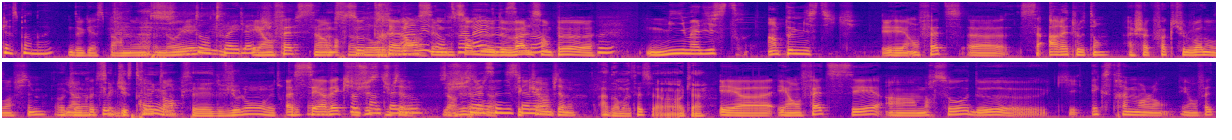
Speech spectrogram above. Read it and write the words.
Gaspard Noé. de Gaspard No- Ah. Noé. Dans Twilight. Et en fait, c'est un Ah, un morceau très Ah lent, oui, c'est une sorte de, valse un peu euh, Oui. minimaliste, un peu mystique. Et en fait, euh, ça arrête le temps à chaque fois que tu le vois dans un film. Il y a un côté C'est où tu contemples. C'est du violon, des trucs Euh, c'est avec juste du piano. piano. Juste du piano. c'est que un piano. Ah, dans ma tête, c'est un. Ok. Et, euh, et en fait, c'est un morceau de euh, qui est extrêmement lent. Et en fait,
